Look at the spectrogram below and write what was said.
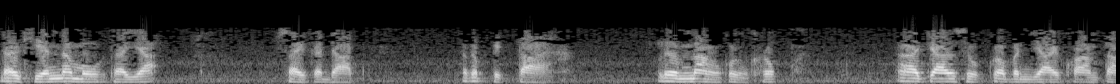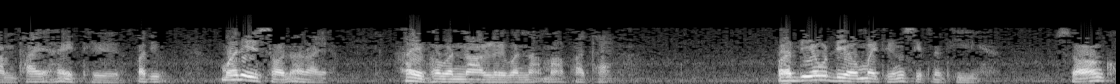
แล้วเขียนนโมทายะ ใส่กระดาษ แล้วก็ปิดตา เริ่มนั่งก้นครบอาจารย์สุขก็บรรยายความตามไทยให้เธอปฏิเมื่อได้สอนอะไร ให้ภาวนาเลยวันณมาพะทะ ประเดี๋ยวเดียวไม่ถึงสิบนาที สองค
